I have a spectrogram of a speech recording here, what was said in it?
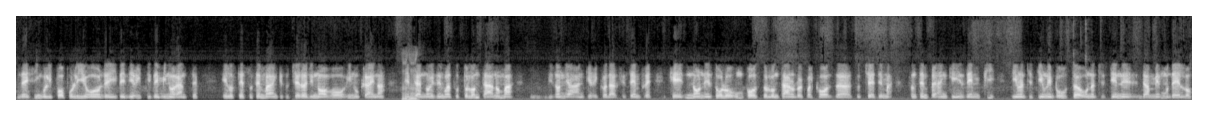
dei singoli popoli o dei, dei diritti delle minoranze e lo stesso sembra anche succedere di nuovo in Ucraina uh-huh. e mhm. per noi sembra tutto lontano ma bisogna anche ricordarsi sempre che non è solo un posto lontano dove qualcosa succede ma sono sempre anche esempi di una gestione brutta o una gestione da modello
